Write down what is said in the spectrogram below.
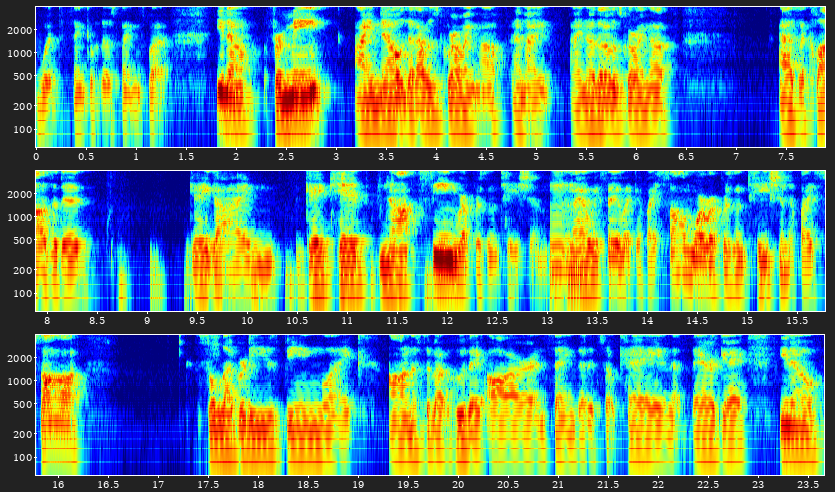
would think of those things but you know for me i know that i was growing up and i i know that i was growing up as a closeted gay guy gay kid not seeing representation and i Mm. always say like if i saw more representation if i saw celebrities being like honest about who they are and saying that it's okay and that they're gay you know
